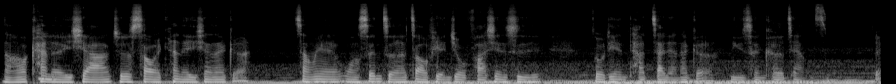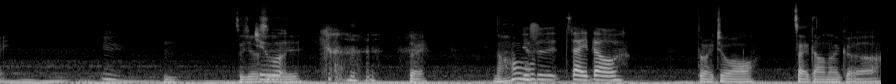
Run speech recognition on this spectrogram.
然后看了一下，就是稍微看了一下那个上面往生者的照片，就发现是昨天他载的那个女乘客这样子，对。嗯。嗯，这就是 对，然后就是再到对，就再到那个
